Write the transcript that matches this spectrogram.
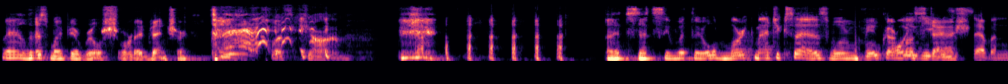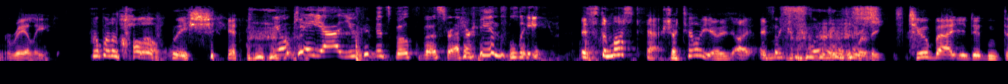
Well, this might be a real short adventure. Plus charm. let's let's see what the old Mark Magic says. We'll invoke our All you need is a mustache. seven, really. How about a twelve? Holy shit! okay, yeah, you convince both of us rather handily. It's the mustache. I tell you, I, it makes it worthy. It's too bad you didn't.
